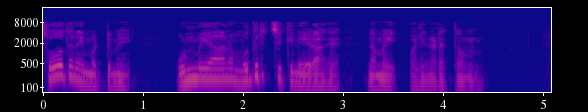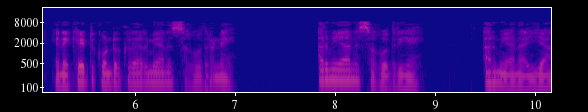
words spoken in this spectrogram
சோதனை மட்டுமே உண்மையான முதிர்ச்சிக்கு நேராக நம்மை வழிநடத்தும். என்னை கேட்டுக்கொண்டிருக்கிற அருமையான சகோதரனே அருமையான சகோதரியே அருமையான ஐயா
